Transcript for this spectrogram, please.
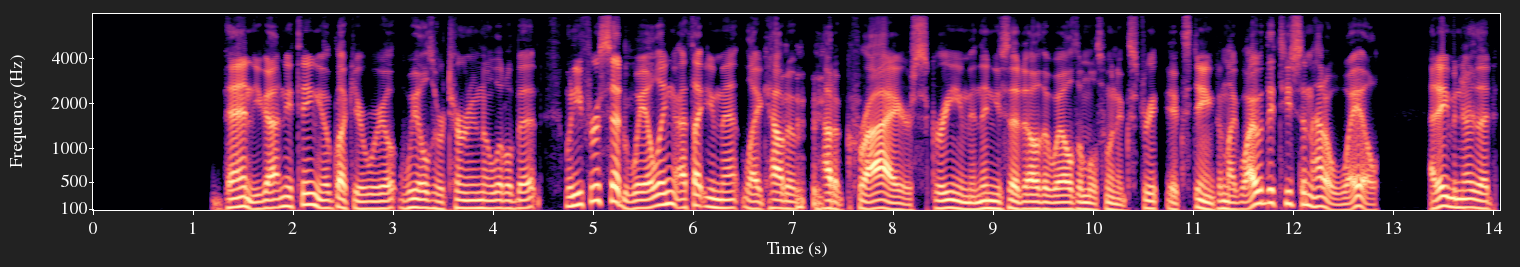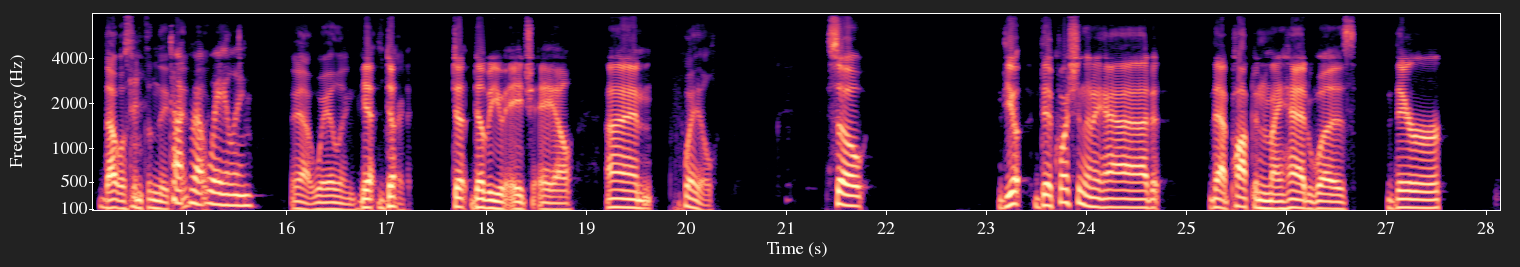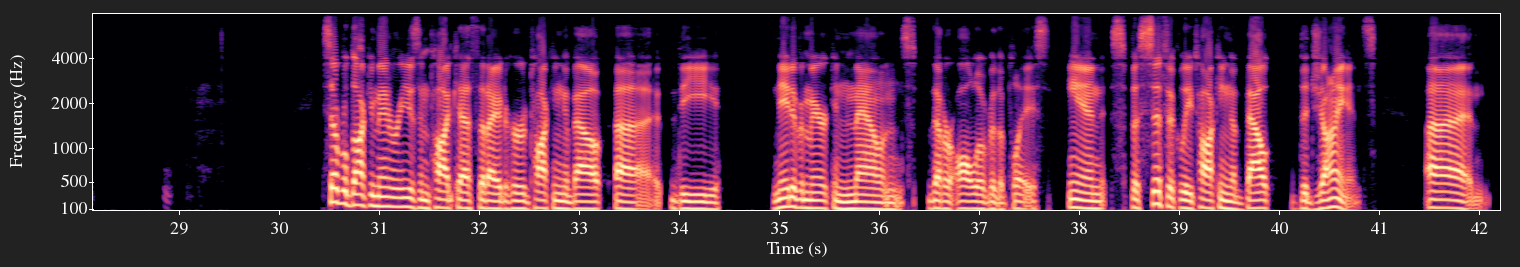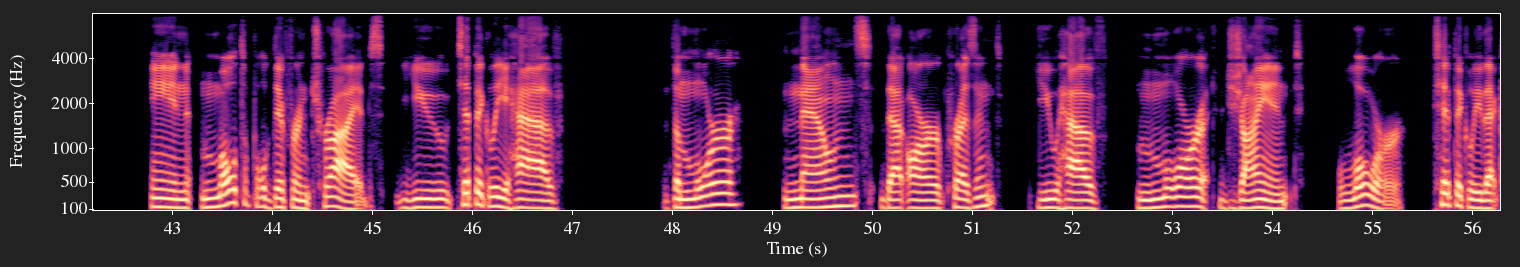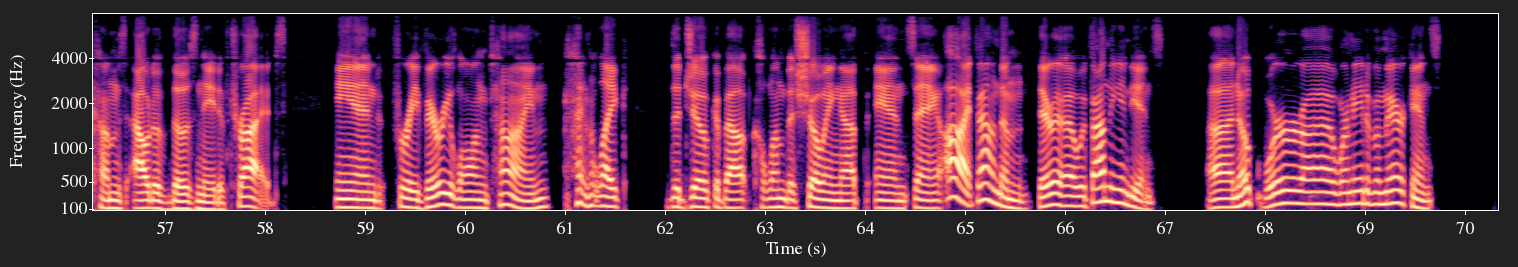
Ben, you got anything? You look like your wheel- wheels were turning a little bit. When you first said wailing, I thought you meant like how to how to cry or scream, and then you said, "Oh, the whales almost went extre- extinct." I'm like, why would they teach them how to wail? I didn't even know that that was something they Talk did. about whaling. Yeah, wailing. Yeah, d- Sorry. D- W H A L. Um, whale. so the the question that I had that popped into my head was there several documentaries and podcasts that I had heard talking about uh, the Native American mounds that are all over the place, and specifically talking about the giants. Um, in multiple different tribes, you typically have the more mounds that are present, you have more giant lore typically that comes out of those native tribes. And for a very long time, kind of like the joke about Columbus showing up and saying, "Ah, I found them. There, uh, we found the Indians." Uh, nope, we're uh, we're Native Americans.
